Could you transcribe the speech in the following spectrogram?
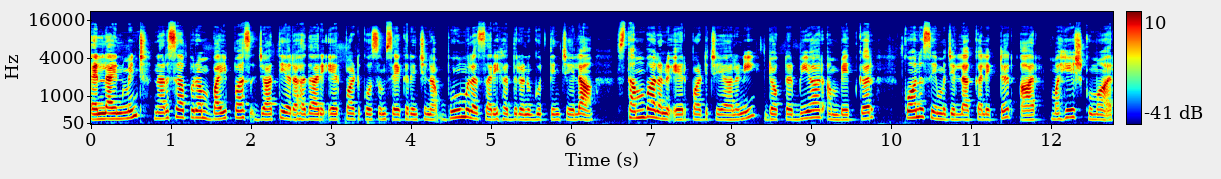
alignment Narasapuram bypass జాతీయ రహదారి ఏర్పాటు కోసం సేకరించిన భూముల సరిహద్దులను గుర్తించేలా స్తంభాలను ఏర్పాటు చేయాలని డాక్టర్ బిఆర్ అంబేద్కర్ కోనసీమ జిల్లా collector R Mahesh Kumar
